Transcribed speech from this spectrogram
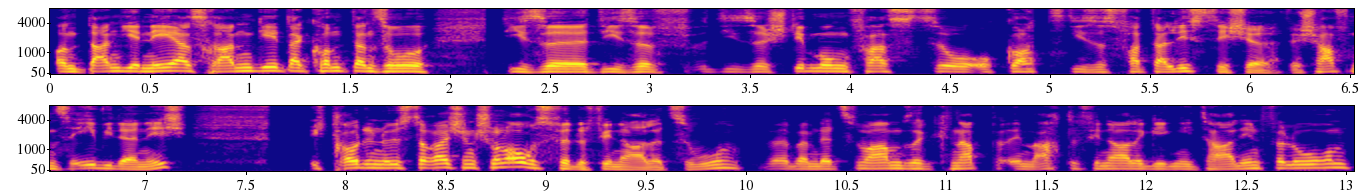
Und dann, je näher es rangeht, dann kommt dann so diese, diese, diese Stimmung fast so, oh Gott, dieses Fatalistische, wir schaffen es eh wieder nicht. Ich traue den Österreichern schon auch das Viertelfinale zu. Äh, beim letzten Mal haben sie knapp im Achtelfinale gegen Italien verloren.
